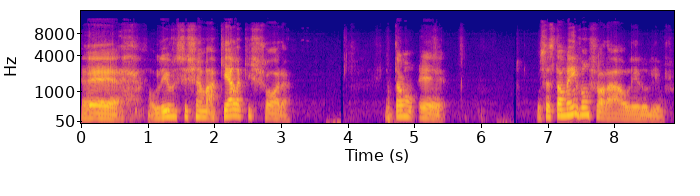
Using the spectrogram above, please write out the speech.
É, o livro se chama Aquela que Chora. Então, é, vocês também vão chorar ao ler o livro,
